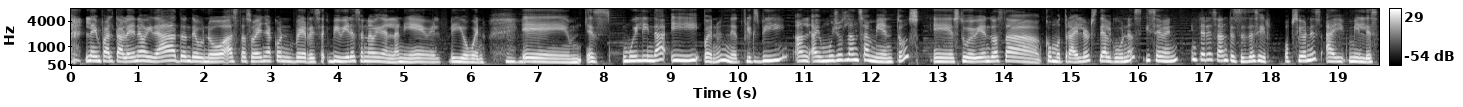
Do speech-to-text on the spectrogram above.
La infaltable de Navidad, donde uno hasta sueña con ver esa- vivir esa Navidad en la nieve, el frío, bueno. Eh, es muy linda y bueno, en Netflix vi, hay muchos lanzamientos. Eh, estuve viendo hasta como trailers de algunas y se ven interesantes, es decir, opciones hay miles.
